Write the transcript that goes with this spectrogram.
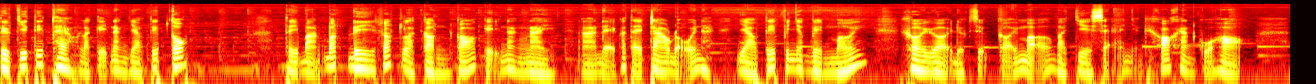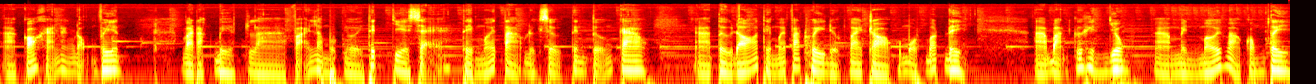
tiêu chí tiếp theo là kỹ năng giao tiếp tốt. Thì bạn buddy rất là cần có kỹ năng này à, để có thể trao đổi này giao tiếp với nhân viên mới khơi gợi được sự cởi mở và chia sẻ những cái khó khăn của họ à, có khả năng động viên. Và đặc biệt là phải là một người thích chia sẻ thì mới tạo được sự tin tưởng cao. À, từ đó thì mới phát huy được vai trò của một buddy. À, bạn cứ hình dung à, mình mới vào công ty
